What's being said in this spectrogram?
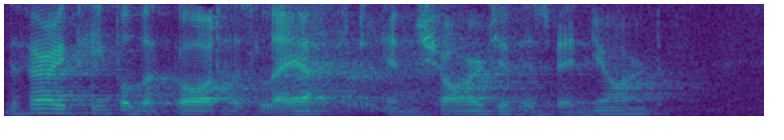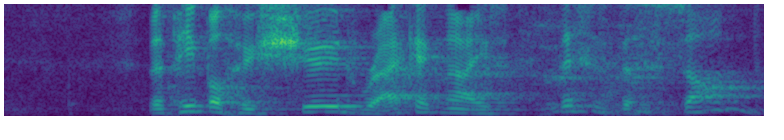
The very people that God has left in charge of his vineyard. The people who should recognize this is the Son.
